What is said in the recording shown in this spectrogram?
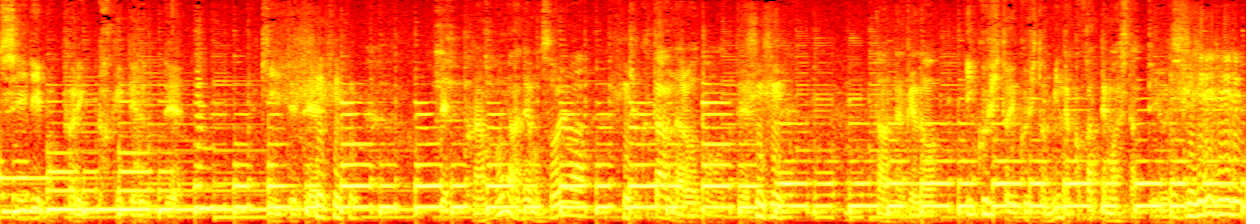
CD ばっかりかけてるって聞いてて。でなんぼなんでもそれは極端だろうと思って。たんだけど行く人行く人みんなかかってましたっていう。し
